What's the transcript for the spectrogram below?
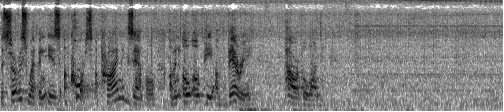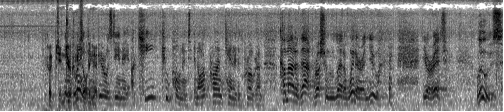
the service weapon is, of course, a prime example of an OOP, a very powerful one. Could Ginger Ingrained holding in the it? Bureau's DNA, a key component in our prime candidate program. Come out of that Russian roulette a winner, and you, you're it. Lose,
